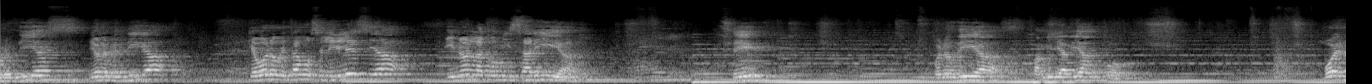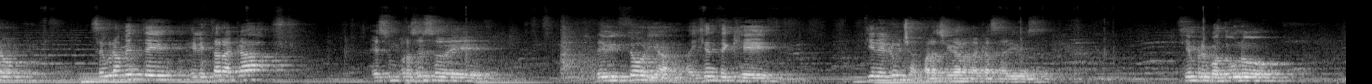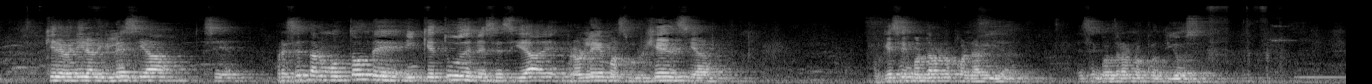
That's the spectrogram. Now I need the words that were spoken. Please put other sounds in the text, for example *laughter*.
Buenos días, Dios les bendiga. Qué bueno que estamos en la iglesia y no en la comisaría. ¿Sí? Buenos días, familia Bianco. Bueno, seguramente el estar acá es un proceso de, de victoria. Hay gente que tiene luchas para llegar a la casa de Dios. Siempre cuando uno quiere venir a la iglesia, se presentan un montón de inquietudes, necesidades, problemas, urgencias, porque es encontrarnos con la vida, es encontrarnos con Dios.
